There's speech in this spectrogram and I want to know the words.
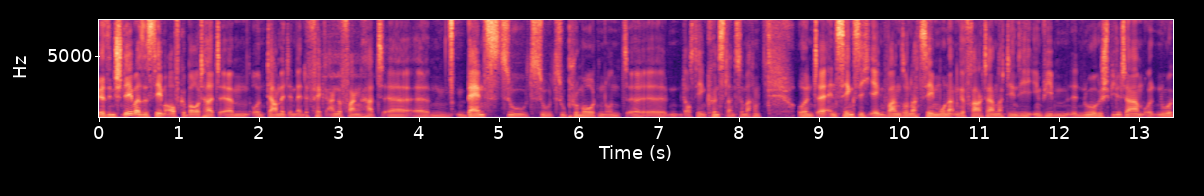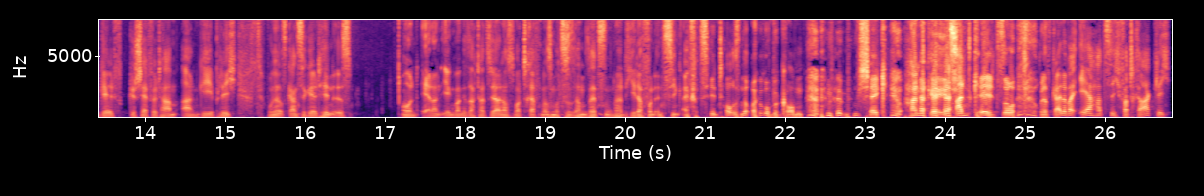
wie er so ein Schneeballsystem aufgebaut hat ähm, und damit im Endeffekt angefangen hat, äh, ähm, Bands zu, zu, zu promoten und aus den Künstlern zu machen. Und äh, NSYNC sich irgendwann so nach zehn Monaten gefragt haben, nachdem sie irgendwie nur gespielt haben und nur Geld gescheffelt haben, angeblich, wo dann das ganze Geld hin ist. Und er dann irgendwann gesagt hat, so, ja, lass uns mal treffen, lass uns mal zusammensetzen. Und dann hat jeder von NSYNC einfach 10.000 Euro bekommen mit einem Scheck. Handgeld. Handgeld, so. Und das Geile war, er hat sich vertraglich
